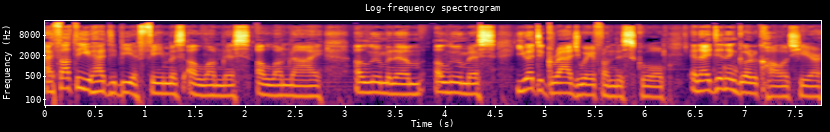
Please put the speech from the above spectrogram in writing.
I thought that you had to be a famous alumnus, alumni, aluminum, allumus. You had to graduate from this school. And I didn't go to college here.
